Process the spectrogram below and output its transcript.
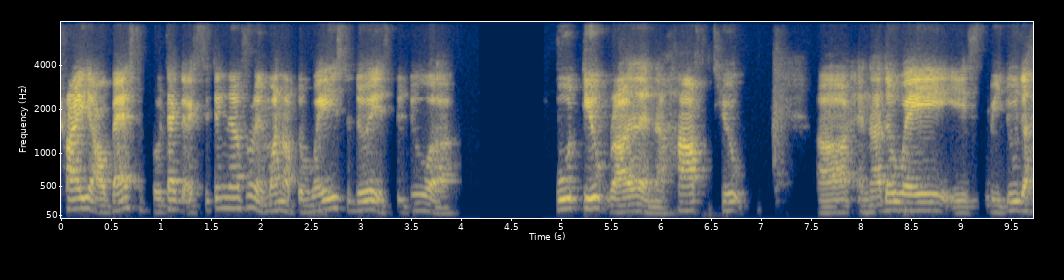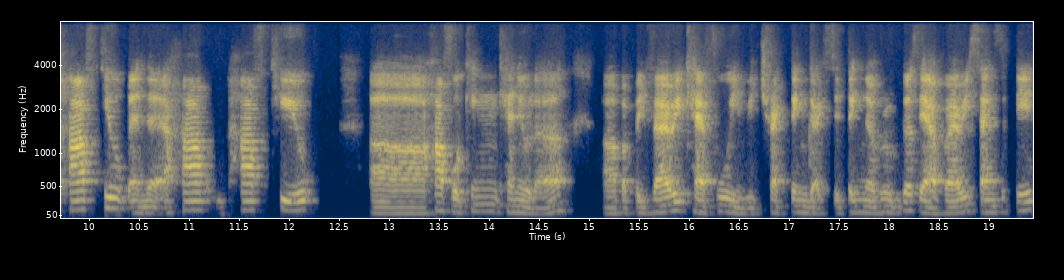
try our best to protect the exiting nerve root. And one of the ways to do it is to do a full tube rather than a half tube. Uh, another way is we do the half tube and the half half tube, uh, half working cannula, uh, but be very careful in retracting the exiting nerve root because they are very sensitive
